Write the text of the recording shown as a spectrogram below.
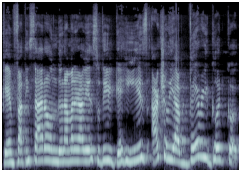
que enfatizaron de una manera bien sutil que he is actually a very good cook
